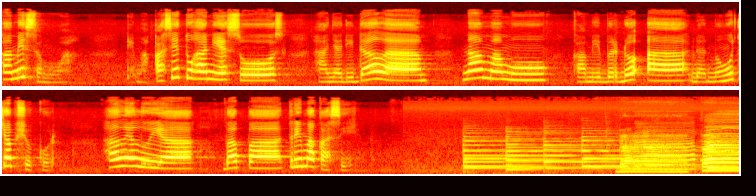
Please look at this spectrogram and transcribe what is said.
kami semua. Terima kasih Tuhan Yesus, hanya di dalam namamu kami berdoa dan mengucap syukur. Haleluya, Bapa, terima kasih. Bapa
